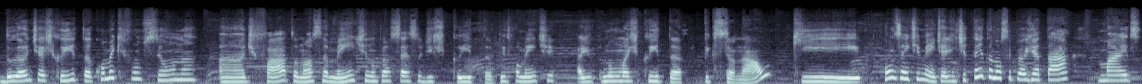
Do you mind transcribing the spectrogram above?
durante a escrita, como é que funciona ah, de fato nossa mente no processo de escrita, principalmente numa escrita ficcional, que conscientemente a gente tenta não se projetar, mas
